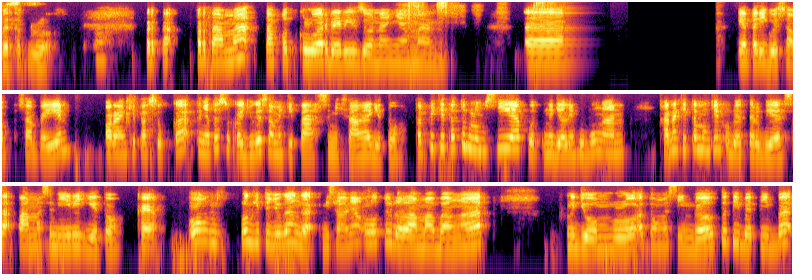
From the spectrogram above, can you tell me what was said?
Betul dulu. Perta pertama, takut keluar dari zona nyaman. Uh, yang tadi gue sampaikan, orang yang kita suka ternyata suka juga sama kita, semisalnya gitu. Tapi kita tuh belum siap buat ngejalin hubungan karena kita mungkin udah terbiasa lama sendiri gitu. Kayak lo lo gitu juga nggak? Misalnya lo tuh udah lama banget ngejomblo atau nge-single tuh tiba-tiba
